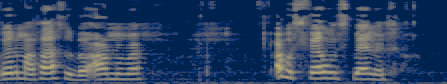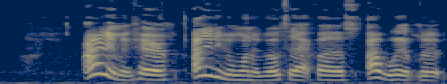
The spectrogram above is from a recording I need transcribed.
good in my classes, but I remember I was failing Spanish. I didn't even care. I didn't even want to go to that class. I went, but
